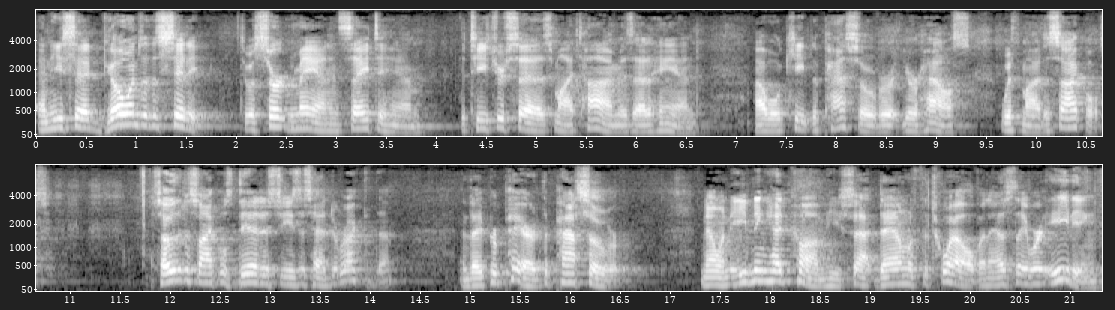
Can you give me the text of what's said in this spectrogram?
And he said, Go into the city to a certain man and say to him, The teacher says, My time is at hand. I will keep the Passover at your house with my disciples. So the disciples did as Jesus had directed them, and they prepared the Passover. Now, when evening had come, he sat down with the twelve, and as they were eating,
